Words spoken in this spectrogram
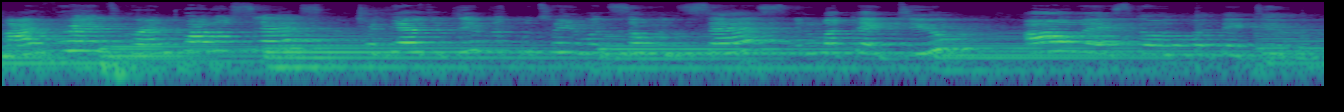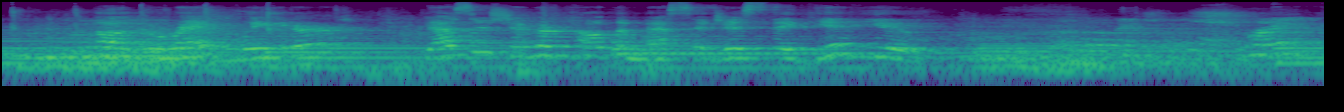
My friend's grandfather says if there's a difference between what someone says and what they do, always go with what they do. A great leader doesn't sugarcoat the messages they give you. Strength,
